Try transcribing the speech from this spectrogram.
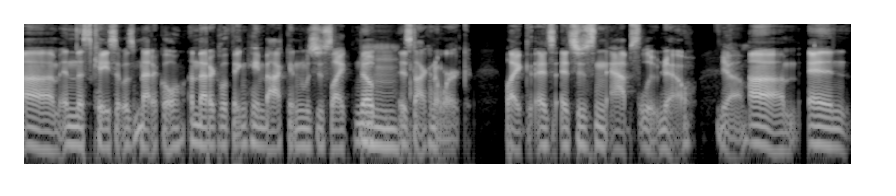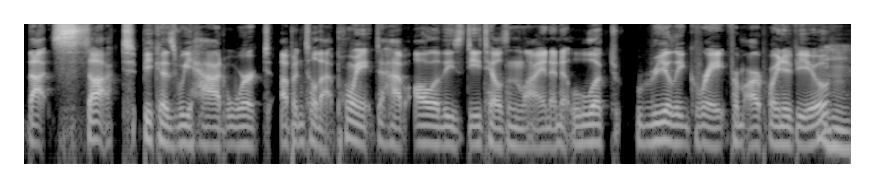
um, in this case, it was medical. A medical thing came back and was just like, nope, Mhm. it's not going to work. Like it's it's just an absolute no. yeah Um, and that sucked because we had worked up until that point to have all of these details in line, and it looked really great from our point of view. Mhm.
